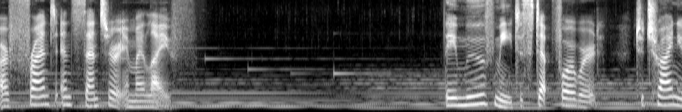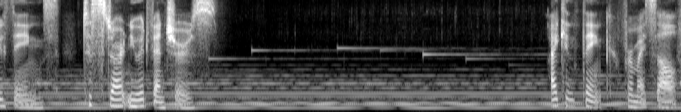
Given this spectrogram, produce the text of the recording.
are front and center in my life. They move me to step forward, to try new things, to start new adventures. I can think for myself.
